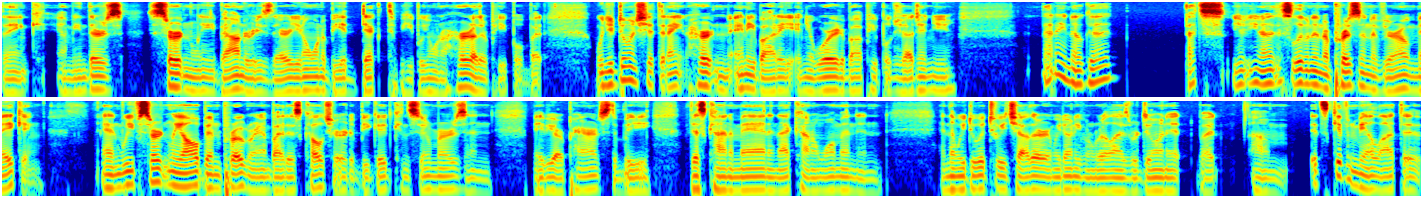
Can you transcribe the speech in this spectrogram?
think. I mean, there's certainly boundaries there. You don't want to be a dick to people. You want to hurt other people, but when you're doing shit that ain't hurting anybody and you're worried about people judging you, that ain't no good. That's you, you know, that's living in a prison of your own making. And we've certainly all been programmed by this culture to be good consumers and maybe our parents to be this kind of man and that kind of woman and and then we do it to each other and we don't even realize we're doing it. But um, it's given me a lot to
